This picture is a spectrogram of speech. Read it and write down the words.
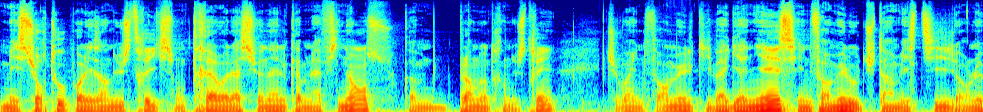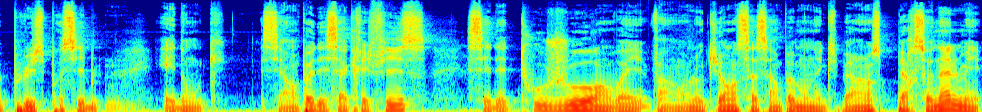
mais surtout pour les industries qui sont très relationnelles comme la finance, comme plein d'autres industries, tu vois une formule qui va gagner, c'est une formule où tu t'investis genre le plus possible. Et donc c'est un peu des sacrifices, c'est d'être toujours envoyé, enfin en l'occurrence ça c'est un peu mon expérience personnelle, mais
